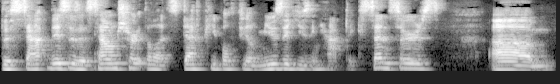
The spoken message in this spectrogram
The sound, this is a sound shirt that lets deaf people feel music using haptic sensors. Um,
